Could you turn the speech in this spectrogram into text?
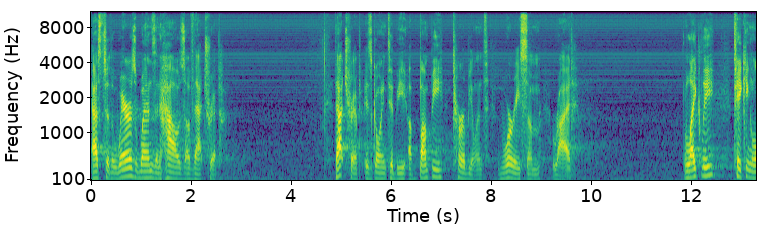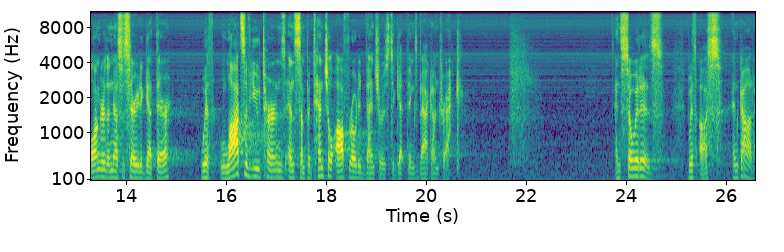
as to the wheres, whens, and hows of that trip. That trip is going to be a bumpy, turbulent, worrisome ride. Likely taking longer than necessary to get there, with lots of U turns and some potential off road adventures to get things back on track. And so it is with us and God.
